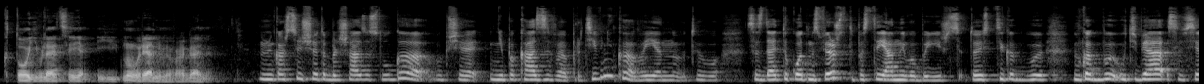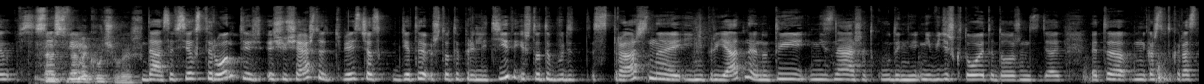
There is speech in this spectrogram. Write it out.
кто является и, ну, реальными врагами. Мне кажется, еще это большая заслуга, вообще не показывая противника военного твоего, создать такую атмосферу, что ты постоянно его боишься. То есть ты как бы, ну как бы у тебя со всех... Сам себя фильм- накручиваешь. Да, со всех сторон ты ощущаешь, что тебе сейчас где-то что-то прилетит, и что-то будет страшное и неприятное, но ты не знаешь откуда, не, не видишь, кто это должен сделать. Это, мне кажется, вот как раз,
